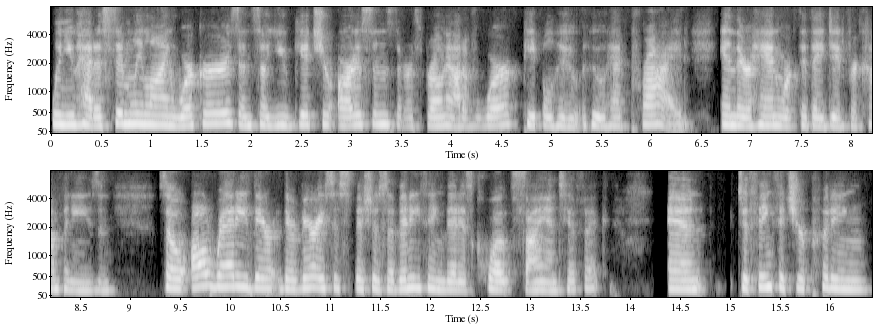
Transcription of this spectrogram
when you had assembly line workers, and so you get your artisans that are thrown out of work, people who who had pride in their handwork that they did for companies, and so already they're they're very suspicious of anything that is quote scientific, and to think that you're putting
